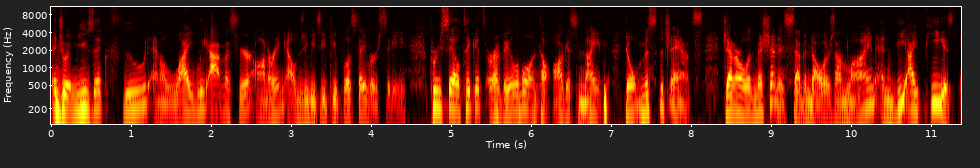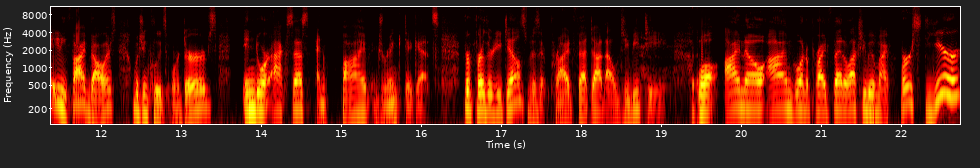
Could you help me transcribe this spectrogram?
Enjoy music, food, and a lively atmosphere honoring LGBTQ plus diversity. Pre-sale tickets are available until August 9th. Don't miss the chance. General admission is $7 online and VIP is $85, which includes hors d'oeuvres, indoor access, and five drink tickets. For further details, visit pridefete.lgbt. Well, I know I'm going to Pride Fete. It'll actually be my first year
